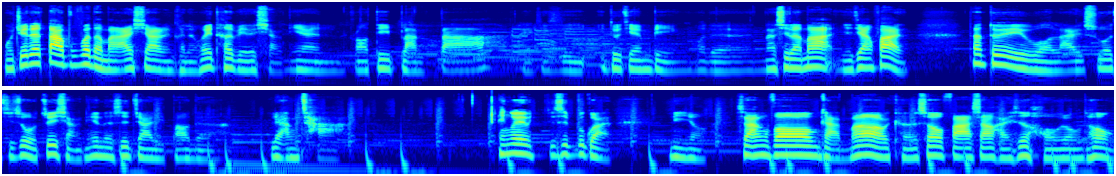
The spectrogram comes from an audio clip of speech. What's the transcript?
我觉得大部分的马来西亚人可能会特别的想念 roti b l a n d a 就是印度煎饼的那西了嘛椰浆饭。但对我来说，其实我最想念的是家里包的凉茶，因为就是不管你有伤风、感冒、咳嗽、发烧，还是喉咙痛，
